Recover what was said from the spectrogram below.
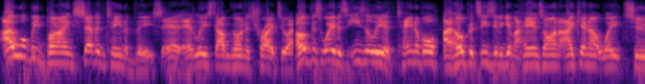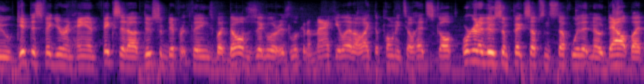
I will be buying 17 of these. At least I'm going to try to. I hope this wave is easily attainable. I hope it's easy to get my hands on. I cannot wait to get this figure in hand, fix it up, do some different things, but Dolph Ziggler is looking immaculate. I like the ponytail head sculpt. We're going to do some fix-ups and stuff with it, no doubt, but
